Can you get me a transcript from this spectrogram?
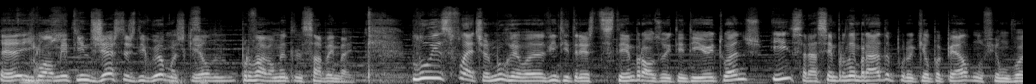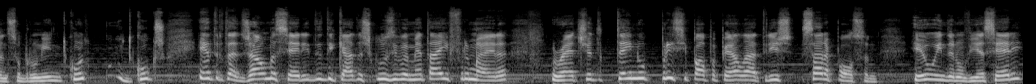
eh, igualmente indigestas, digo eu, mas que ele provavelmente lhe sabem bem. Louise Fletcher morreu a 23 de setembro, aos 88 anos, e será sempre lembrada por aquele papel no filme Voando sobre um Ninho de Cu- de cucos. Entretanto, já há uma série dedicada exclusivamente à enfermeira Ratched, que tem no principal papel a atriz Sarah Paulson. Eu ainda não vi a série,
